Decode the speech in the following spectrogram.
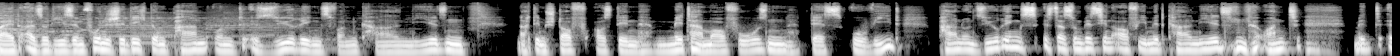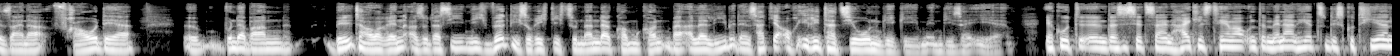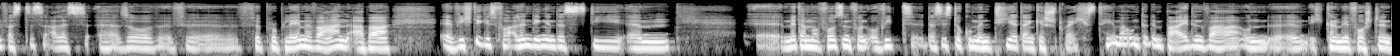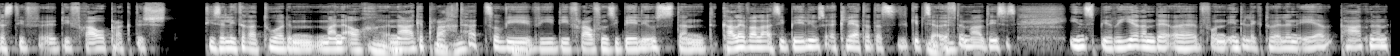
Soweit also die symphonische Dichtung Pan und Syrinx von Karl Nielsen nach dem Stoff aus den Metamorphosen des Ovid. Pan und Syrinx ist das so ein bisschen auch wie mit Karl Nielsen und mit seiner Frau, der äh, wunderbaren Bildhauerin, also dass sie nicht wirklich so richtig zueinander kommen konnten bei aller Liebe, denn es hat ja auch Irritationen gegeben in dieser Ehe. Ja gut, äh, das ist jetzt ein heikles Thema unter Männern hier zu diskutieren, was das alles äh, so für, für Probleme waren. Aber äh, wichtig ist vor allen Dingen, dass die ähm, äh, Metamorphosen von Ovid, das ist dokumentiert, ein Gesprächsthema unter den beiden war. Und ich kann mir vorstellen, dass die, die Frau praktisch diese Literatur dem Mann auch mhm. nahegebracht mhm. hat, so wie, wie die Frau von Sibelius dann Kalevala Sibelius erklärt hat. Das gibt's ja mhm. öfter mal, dieses Inspirierende äh, von intellektuellen Ehepartnern.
